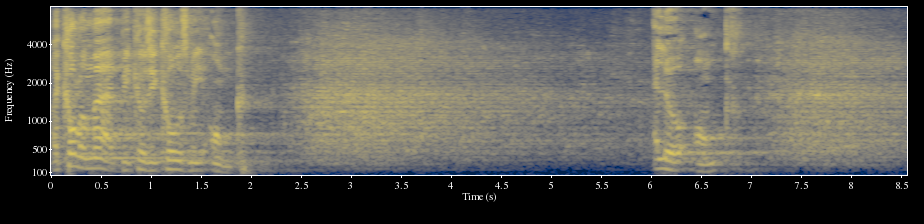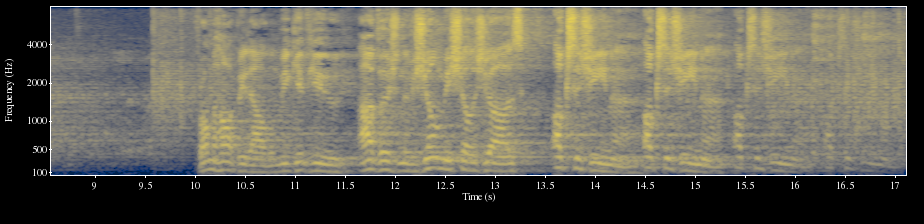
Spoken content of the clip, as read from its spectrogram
I call him that because he calls me Onk. Hello, Onk. From the Heartbeat album, we give you our version of Jean-Michel Jarre's Oxygene, Oxygene, Oxygene, Oxygene.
